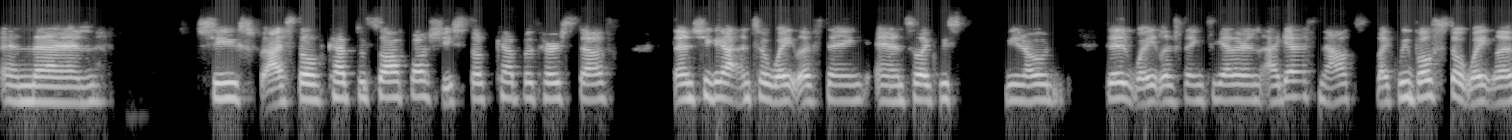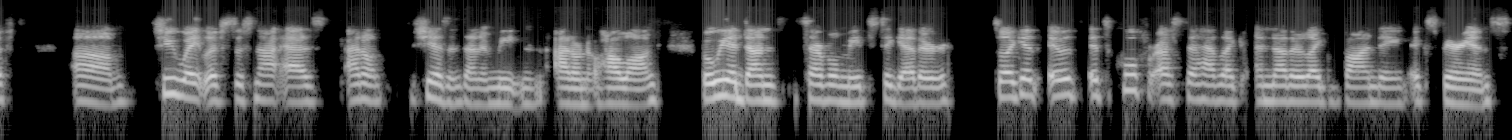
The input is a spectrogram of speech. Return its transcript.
And then she i still kept with softball. She still kept with her stuff. Then she got into weightlifting. And so like we you know did weightlifting together. And i guess now it's like we both still weightlift. Um she weightlifts just not as i don't she hasn't done a meet in i don't know how long but we had done several meets together so like it, it was it's cool for us to have like another like bonding experience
